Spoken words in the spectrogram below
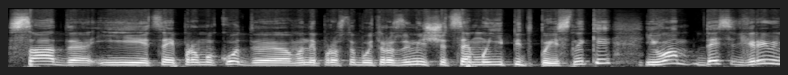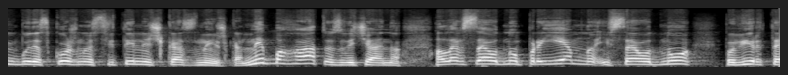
САД і цей промокод. е, Вони просто будуть розуміти, що це мої підписники, і вам 10 гривень буде з кожного світильничка знижка. Небагато, звичайно, але все одно приємно і все одно, повірте,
